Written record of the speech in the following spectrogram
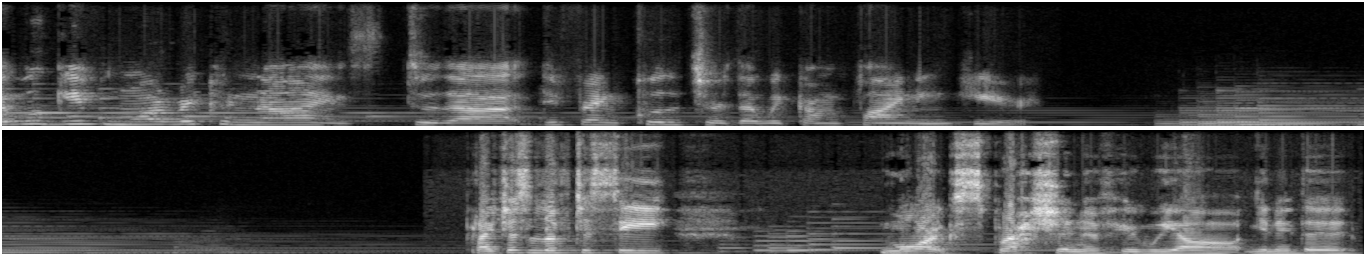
I will give more recognize to the different culture that we can find in here. But I just love to see more expression of who we are. You know, the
